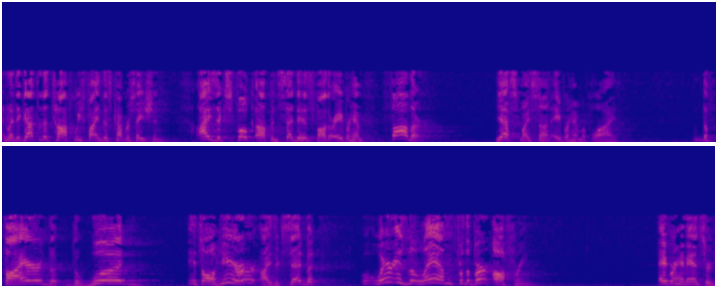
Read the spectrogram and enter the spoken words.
and when they got to the top, we find this conversation. Isaac spoke up and said to his father Abraham, Father! Yes, my son, Abraham replied. The fire, the, the wood, it's all here, Isaac said, but where is the lamb for the burnt offering? Abraham answered,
